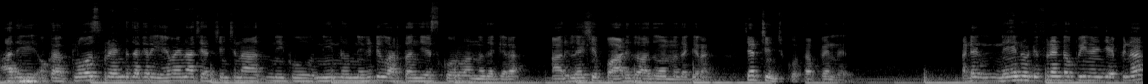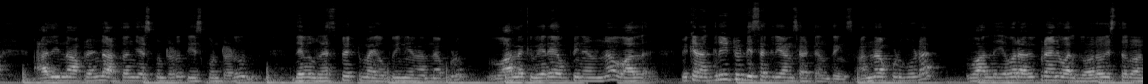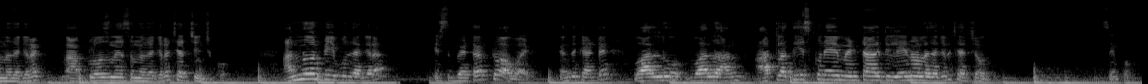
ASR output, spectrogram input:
అది ఒక క్లోజ్ ఫ్రెండ్ దగ్గర ఏమైనా చర్చించినా నీకు నిన్ను నెగిటివ్ అర్థం చేసుకోరు అన్న దగ్గర ఆ రిలేషన్షిప్ పాడు కాదు అన్న దగ్గర చర్చించుకో తప్పేం లేదు. అంటే నేను డిఫరెంట్ ఒపీనియన్ చెప్పినా అది నా ఫ్రెండ్ అర్థం చేసుకుంటాడు తీసుకుంటాడు. They will respect my opinion అన్నప్పుడు వాళ్ళకి వేరే ఒపీనియన్ ఉన్నా వాళ్ళ we can agree to disagree on certain things అన్నప్పుడు కూడా వాళ్ళు ఎవరి అభిప్రాయాన్ని వాళ్ళు గౌరవిస్తారు అన్న దగ్గర ఆ క్లోజ్నెస్ ఉన్న దగ్గర చర్చించుకో. అన్నోన్ పీపుల్ దగ్గర ఇట్స్ బెటర్ టు అవాయిడ్ ఎందుకంటే వాళ్ళు వాళ్ళు అట్లా తీసుకునే మెంటాలిటీ లేని వాళ్ళ దగ్గర చర్చ అవుతుంది సింపుల్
